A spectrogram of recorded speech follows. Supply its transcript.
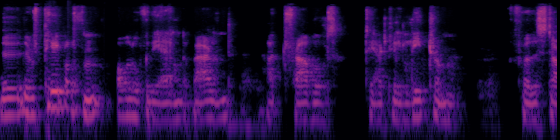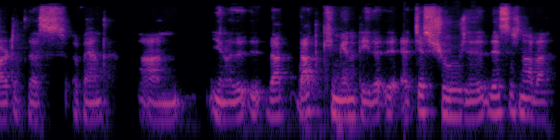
There, there was people from all over the island of Ireland had travelled to actually Leitrim for the start of this event, and you know that that community. It just shows you that this is not a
